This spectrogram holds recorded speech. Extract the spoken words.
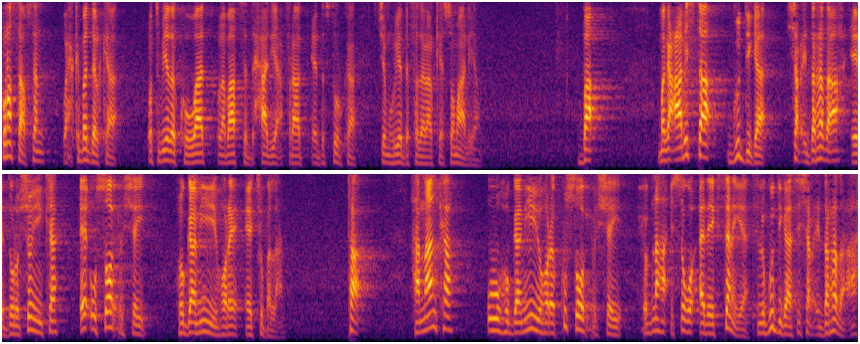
kuna saabsan wax kabedelka cutubyada koowaad labaad saddexaad iyo afraad ee dastuurka jamhuuriyadda federaalk ee soomaaliya. Ba magacaabista guddiga sharci darrada ah ee doorashooyinka ee uu soo xushay hogaamiyihii hore ee jubbaland. Ta hanaanka uu hogaamiyihii hore ku soo xushay xubnaha isagoo adeegsanaya isla guddigaasi sharci darrada ah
